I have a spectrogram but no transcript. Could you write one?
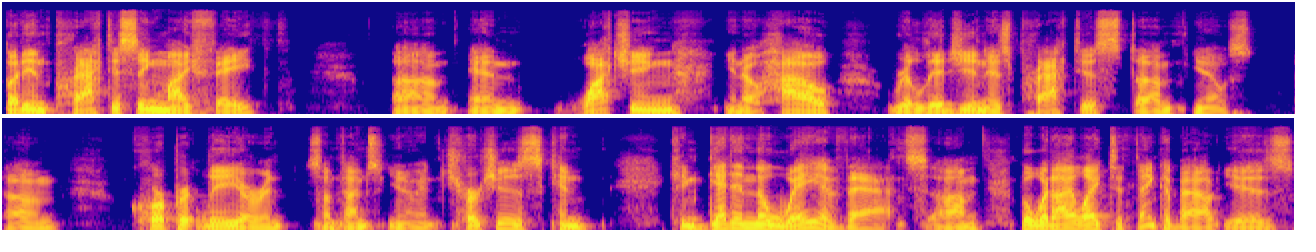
But in practicing my faith um, and watching you know how religion is practiced um, you know um, corporately or in sometimes you know in churches can can get in the way of that. Um, but what i like to think about is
